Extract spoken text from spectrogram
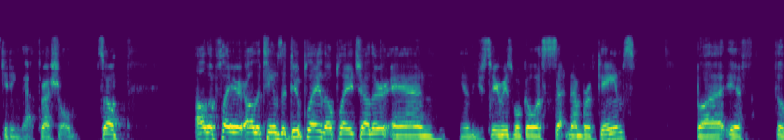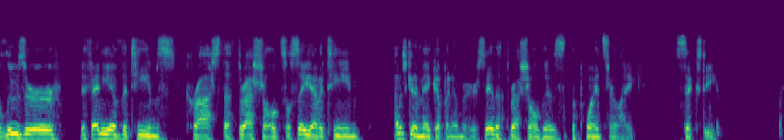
getting that threshold. So all the player all the teams that do play, they'll play each other and you know your series will go a set number of games. But if the loser if any of the teams cross the threshold, so say you have a team, I'm just going to make up a number here. Say the threshold is the points are like 60. So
